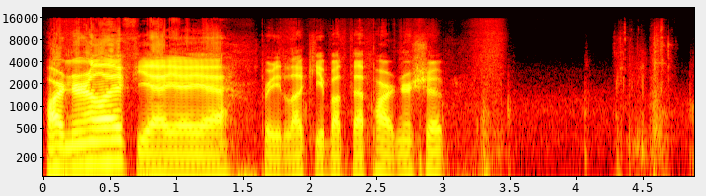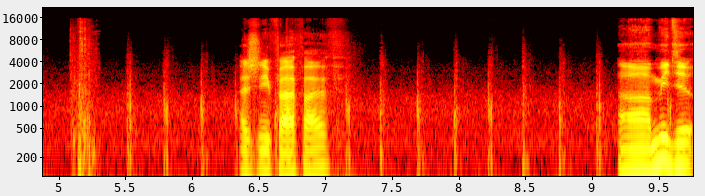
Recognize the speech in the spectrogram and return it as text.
Partner life? Yeah, yeah, yeah. Pretty lucky about that partnership. Ajni five five. Uh, me too.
